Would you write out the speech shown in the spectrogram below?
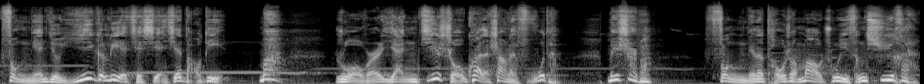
凤年就一个趔趄险些倒地。妈，若文眼疾手快的上来扶他，没事吧？凤年的头上冒出一层虚汗，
